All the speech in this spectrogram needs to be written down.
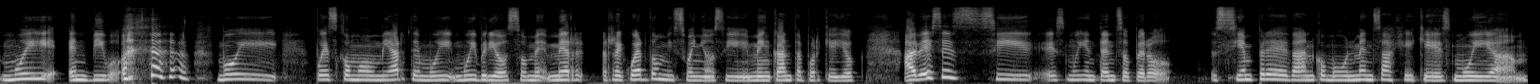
muy en vivo, muy, pues como mi arte, muy, muy brioso. Me, me re- recuerdo mis sueños y me encanta porque yo, a veces sí es muy intenso, pero siempre dan como un mensaje que es muy, um,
